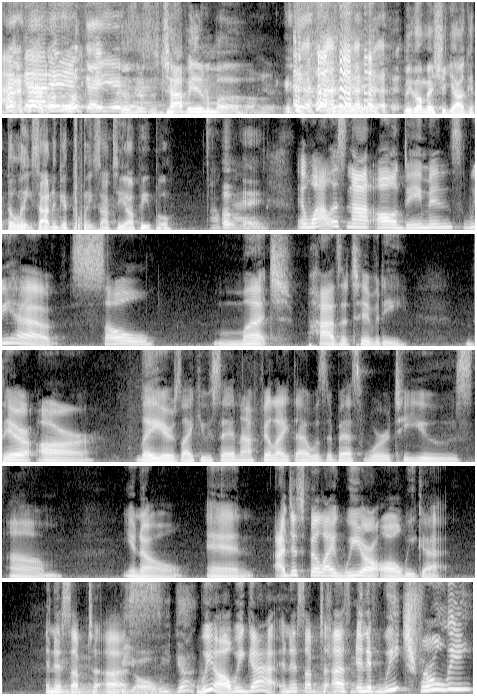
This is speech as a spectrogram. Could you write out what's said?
i got it okay, yeah. Because this is choppy in the mud on here. yeah, yeah, yeah. We're gonna make sure y'all get the links out and get the links out to y'all people. Okay. And while it's not all demons, we have so much positivity. There are layers, like you said, and I feel like that was the best word to use. Um, you know, and I just feel like we are all we got. And it's up to us. We all we got. We all we got. And it's up to us. And if we truly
